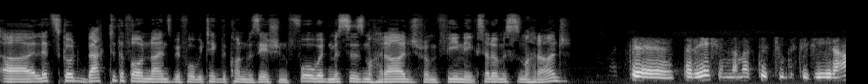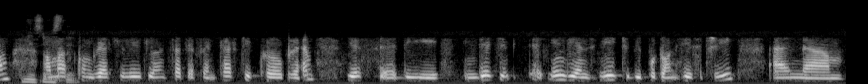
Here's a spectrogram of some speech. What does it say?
uh, let's go back to the phone lines before we take the conversation forward. Mrs. Maharaj from Phoenix. Hello, Mrs. Maharaj. Namaste, Paresh, and namaste to Mr. Jairam. Yes, I must congratulate you on such a fantastic program. Yes, uh, the indigenous uh, Indians need to be put on history, and um,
